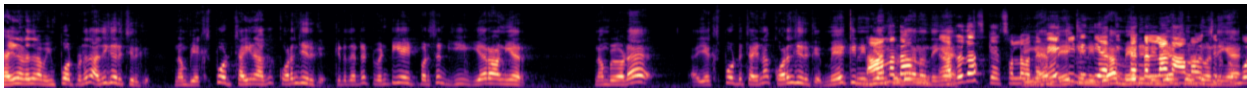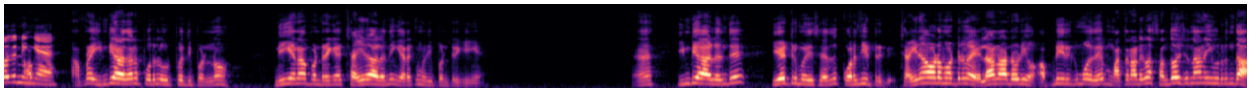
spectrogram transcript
சைனாலேருந்து நம்ம இம்போர்ட் பண்ணது அதிகரிச்சிருக்கு. நம்ம எக்ஸ்போர்ட் சைனாவுக்கு குறைஞ்சிருக்கு. கிட்டத்தட்ட twenty eight percent year on year நம்மளோட எக்ஸ்போர்ட் சைனா குறைஞ்சிருக்கு. மேக் இன் இந்தியா வந்தீங்க. அததான் சொல்ல வந்தேன். நீங்க மேக் இன் இந்தியா திட்டங்கள்லாம் India நாம சொல்லிட்டு வச்சிருக்கும் போது நீங்க அப்புறம் இந்தியாவில் தானே பொருள் உற்பத்தி பண்ணணும் நீங்கள் என்ன பண்ணுறீங்க சைனாலேருந்து இங்கே இறக்குமதி பண்ணுறீங்க இந்தியாவிலேருந்து ஏற்றுமதி செய்யறது குறைஞ்சிட்டு இருக்கு சைனாவோட மட்டும் இல்லை எல்லா நாடோடையும். அப்படி இருக்கும்போது மற்ற நாடுகளாம் சந்தோஷம் தானே இவர் இருந்தா?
